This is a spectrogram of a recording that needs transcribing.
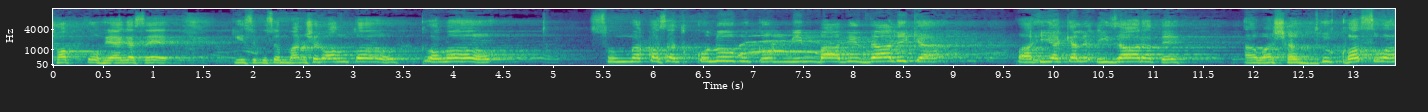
শক্ত হয়ে গেছে। কিছু কিছু মানুষের অন্ত কল সুম্মা কাসাত কুলুবুকুম বাদি যালিকা। ফাহিয়া কাল ইজারাতে কসওয়া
